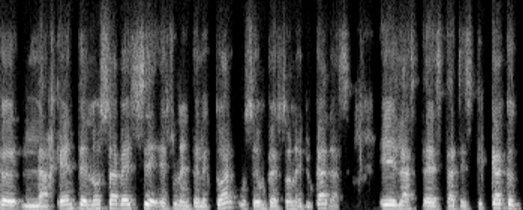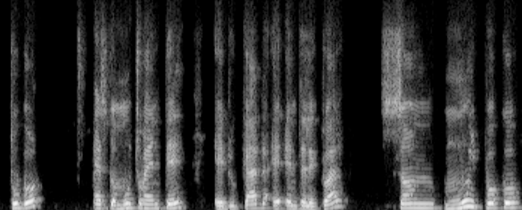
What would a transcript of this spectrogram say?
que la gente no sabe si es un intelectual o si es una persona educada. Y la estadística que tuvo es que mucha gente educada e intelectual son muy poco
